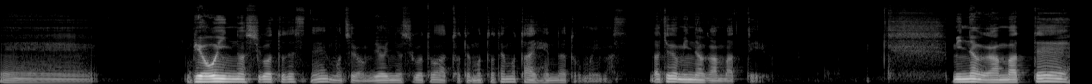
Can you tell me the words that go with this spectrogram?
えー、病院の仕事ですねもちろん病院の仕事はとてもとても大変だと思います。だけどみんな頑張っている。みんなが頑張って、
